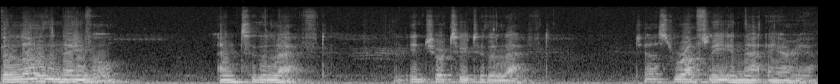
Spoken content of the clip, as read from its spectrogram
below the navel and to the left, an inch or two to the left, just roughly in that area.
